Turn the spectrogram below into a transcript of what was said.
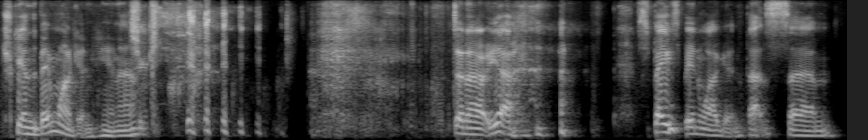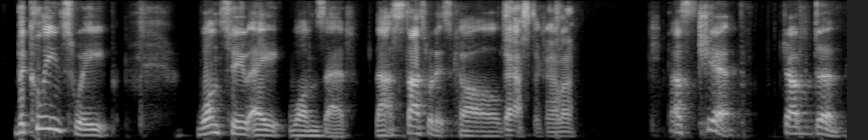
chuck in the bin wagon, you know. Don't know. Yeah, space bin wagon. That's um, the clean sweep. One two eight one Z. That's that's what it's called. That's the color. That's shit. Job done.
